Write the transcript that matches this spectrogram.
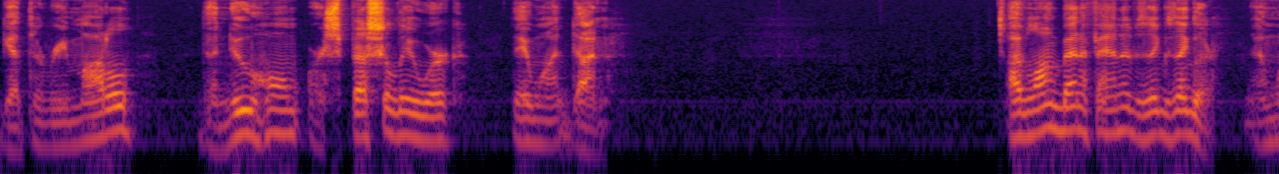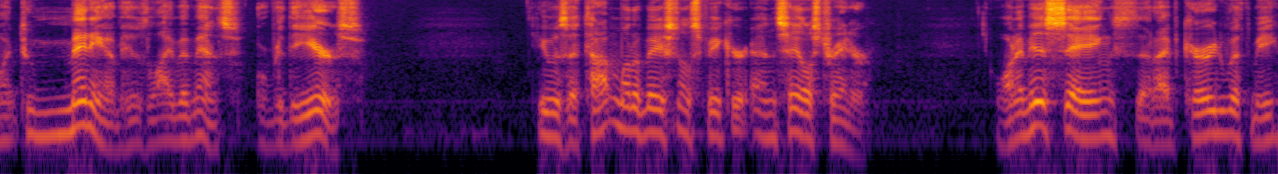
get the remodel, the new home, or specialty work they want done. I've long been a fan of Zig Ziglar and went to many of his live events over the years. He was a top motivational speaker and sales trainer. One of his sayings that I've carried with me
